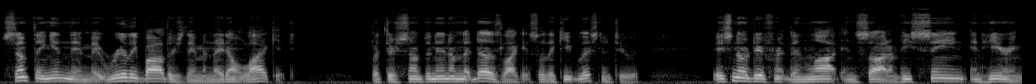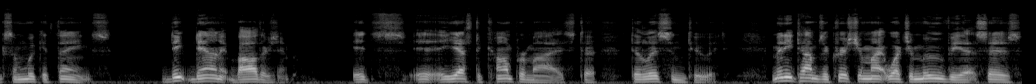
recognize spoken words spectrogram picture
Something in them, it really bothers them and they don't like it. But there's something in them that does like it, so they keep listening to it. It's no different than Lot in Sodom. He's seeing and hearing some wicked things. Deep down, it bothers him. It's it, he has to compromise to to listen to it. Many times, a Christian might watch a movie that says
